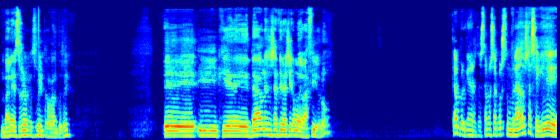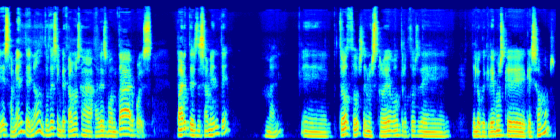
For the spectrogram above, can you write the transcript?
¿vale? Estos son, estos son interrogantes, ¿eh? Eh, Y que da una sensación así como de vacío, ¿no? Claro, porque nosotros estamos acostumbrados a seguir esa mente, ¿no? Entonces empezamos a, a desmontar, pues, partes de esa mente, ¿vale? Eh, trozos de nuestro ego, trozos de, de lo que creemos que, que somos.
